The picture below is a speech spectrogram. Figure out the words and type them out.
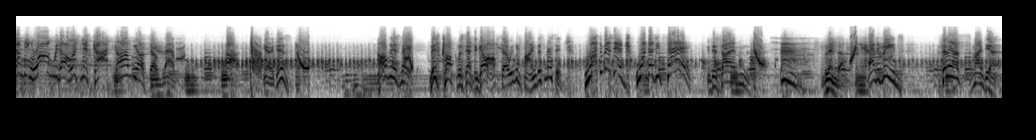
something wrong with our horseless cart? Calm yourself, lad. Ah, here it is. Obviously, this clock was sent to go off so we would find this message. What message? What does it say? It is signed Belinda. And it reads, Phileas, my dear,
